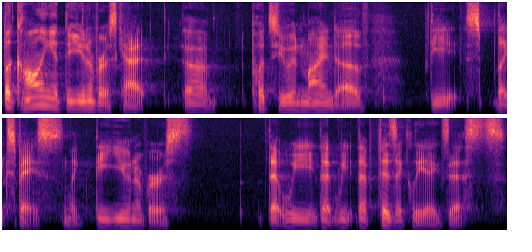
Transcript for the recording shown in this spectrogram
but calling it the universe Kat uh, puts you in mind of the like space, like the universe that we that we that physically exists,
